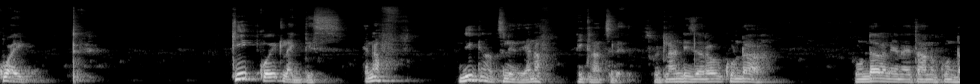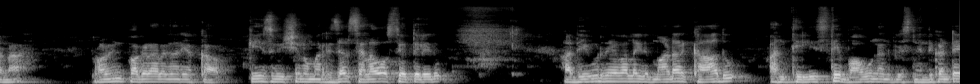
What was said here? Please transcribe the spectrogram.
quiet. Keep quiet like this. Enough. నీకు నచ్చలేదు. ఎనఫ్. నీకు నచ్చలేదు. సో ఇట్లాంటివి జరగకుండా ఉండాలని నేనైతే అనుకుంటున్నా. ప్రవీణ్ పగడాల గారి యొక్క కేసు విషయంలో మరి రిజల్ట్స్ ఎలా వస్తాయో తెలియదు ఆ దేవుడి దేవాల ఇది మర్డర్ కాదు అని తెలిస్తే బాగుండు అనిపిస్తుంది. ఎందుకంటే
